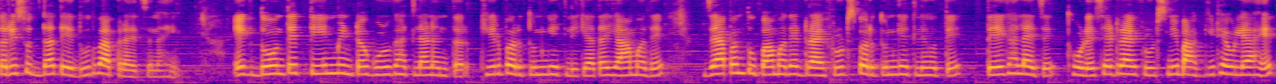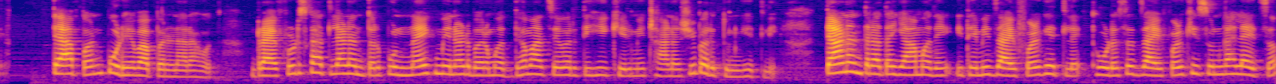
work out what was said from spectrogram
तरीसुद्धा ते दूध वापरायचं नाही. एक दोन ते तीन मिनटं गूळ घातल्यानंतर खीर परतून घेतली की आता यामध्ये जे आपण तुपामध्ये ड्रायफ्रूट्स परतून घेतले होते ते घालायचे. थोडेसे ड्रायफ्रूट्स मी बाकी ठेवले आहेत. त्या आपण पुढे वापरणार आहोत. ड्रायफ्रूट्स घातल्यानंतर पुन्हा एक मिनिटभर मध्यम आचेवरती ही खीर मी छान अशी परतून घेतली. त्यानंतर आता यामध्ये इथे मी जायफळ घेतले. थोडंसं जायफळ खिसून घालायचं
